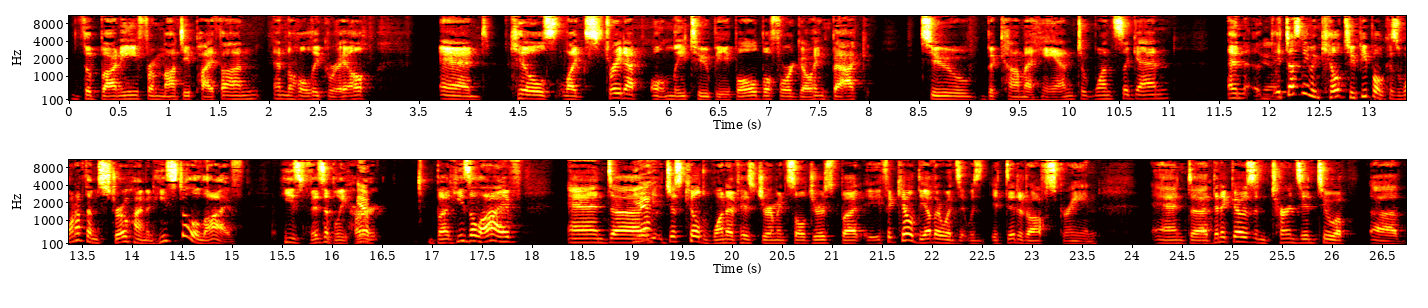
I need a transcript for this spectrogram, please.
the bunny from Monty Python and the Holy Grail and kills like straight up only two people before going back to become a hand once again. And yeah. it doesn't even kill two people because one of them's Stroheim and he's still alive. He's visibly hurt, yep. but he's alive and uh, yeah. it just killed one of his German soldiers. But if it killed the other ones, it was it did it off screen, and uh, yeah. then it goes and turns into a uh,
